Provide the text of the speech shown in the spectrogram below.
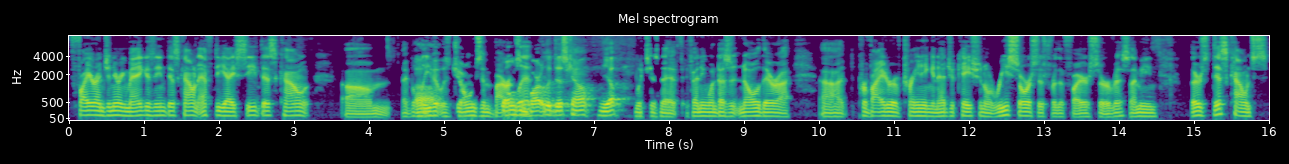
Fire Engineering Magazine discount, FDIC discount. Um, I believe uh, it was Jones and Bartlett. Jones and Bartlett discount. Yep. Which is that if anyone doesn't know, they're a, a provider of training and educational resources for the fire service. I mean, there's discounts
